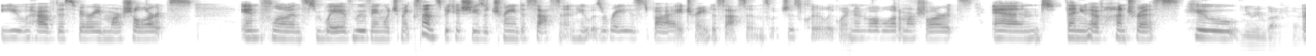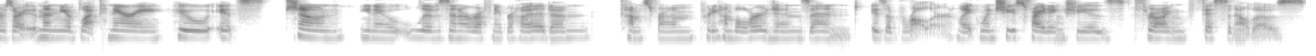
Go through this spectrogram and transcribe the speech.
you have this very martial arts influenced way of moving, which makes sense because she's a trained assassin who was raised by trained assassins, which is clearly going to involve a lot of martial arts. And then you have Huntress, who. You mean Black Canary? Or sorry, and then you have Black Canary, who it's shown, you know, lives in a rough neighborhood and comes from pretty humble origins and is a brawler. Like when she's fighting, she is throwing fists and elbows.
